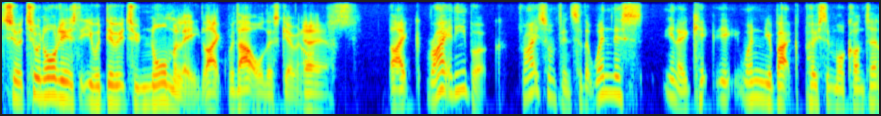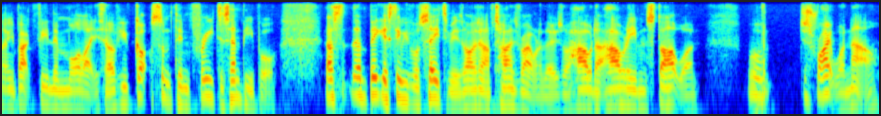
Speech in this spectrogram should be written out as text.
to to an audience that you would do it to normally, like without all this going on. yeah, yeah. Like write an ebook, write something so that when this, you know, kick, when you're back posting more content or you're back feeling more like yourself, you've got something free to send people. That's the biggest thing people say to me is, oh, I don't have time to write one of those, or how would I, how would I even start one? Well, just write one now.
